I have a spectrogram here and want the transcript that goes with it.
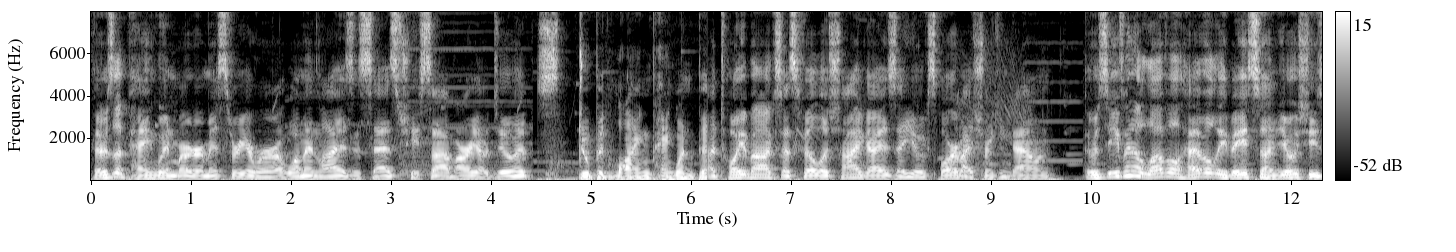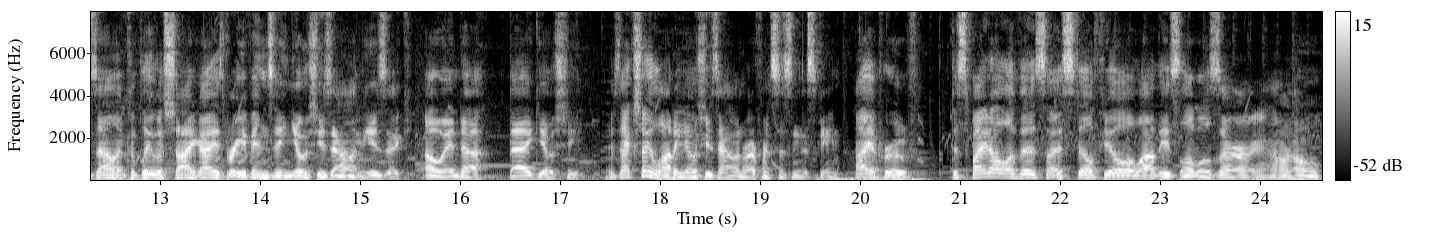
There's a penguin murder mystery where a woman lies and says she saw Mario do it. Stupid lying penguin bit. A toy box that's filled with Shy Guys that you explore by shrinking down. There's even a level heavily based on Yoshi's Island, complete with Shy Guys, Ravens, and Yoshi's Island music. Oh, and uh, Bag Yoshi. There's actually a lot of Yoshi's Island references in this game. I approve. Despite all of this, I still feel a lot of these levels are, I don't know,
